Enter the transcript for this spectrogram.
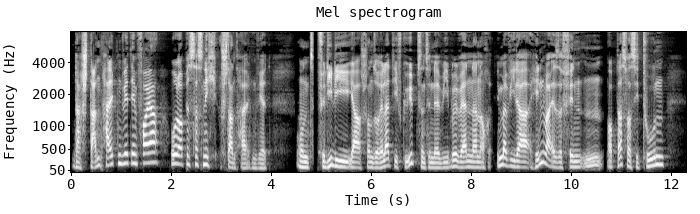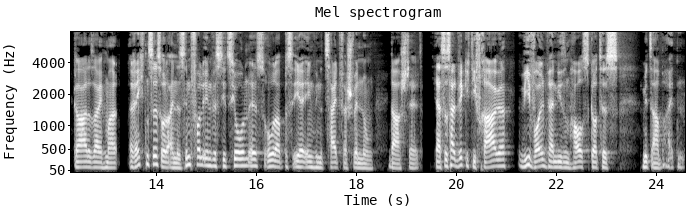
da standhalten wird dem Feuer oder ob es das nicht standhalten wird. Und für die, die ja schon so relativ geübt sind in der Bibel, werden dann auch immer wieder Hinweise finden, ob das, was sie tun, gerade, sage ich mal, rechtens ist oder eine sinnvolle Investition ist oder ob es eher irgendwie eine Zeitverschwendung darstellt. Ja, es ist halt wirklich die Frage, wie wollen wir in diesem Haus Gottes mitarbeiten.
